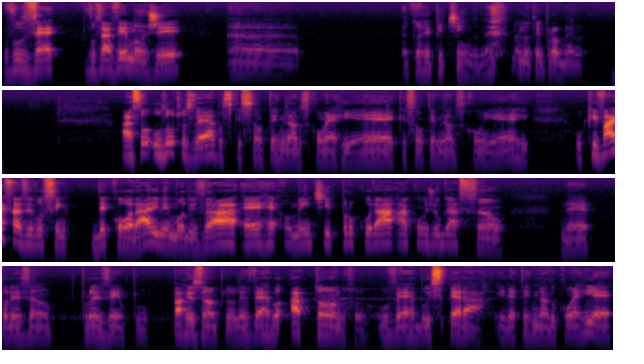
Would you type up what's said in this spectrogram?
vous êtes, vous avez mangé. Uh, eu estou repetindo, né? Mas não tem problema. As, os outros verbos que são terminados com RE, que são terminados com IR, o que vai fazer você decorar e memorizar é realmente procurar a conjugação, né? Por exemplo, por exemplo, par exemple, o verbo attendre, o verbo esperar, ele é terminado com RE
